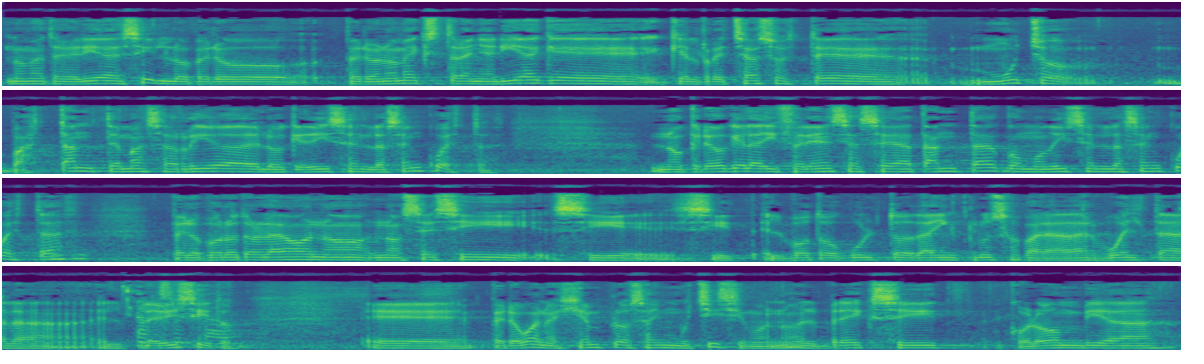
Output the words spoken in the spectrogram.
no me atrevería a decirlo, pero, pero no me extrañaría que, el rechazo esté mucho, bastante más arriba de lo que dicen las encuestas. No creo que la diferencia sea tanta como dicen las encuestas, pero por otro lado no, no sé si, si, si el voto oculto da incluso para dar vuelta la, el plebiscito. Eh, pero bueno, ejemplos hay muchísimos, ¿no? El Brexit, Colombia,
